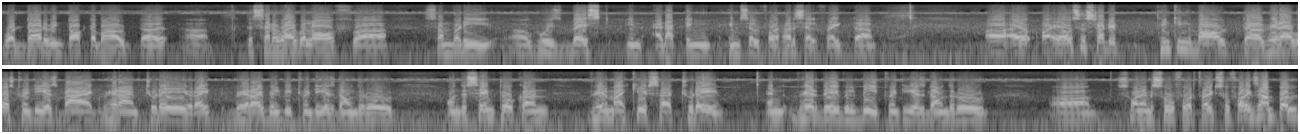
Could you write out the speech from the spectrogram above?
what darwin talked about uh, uh, the survival of uh, somebody uh, who is best in adapting himself or herself right? Uh, uh, I, I also started thinking about uh, where I was 20 years back where I am today right? Where I will be 20 years down the road. On the same token where my kids are today and where they will be 20 years down the road uh, so on and so forth right? So for example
